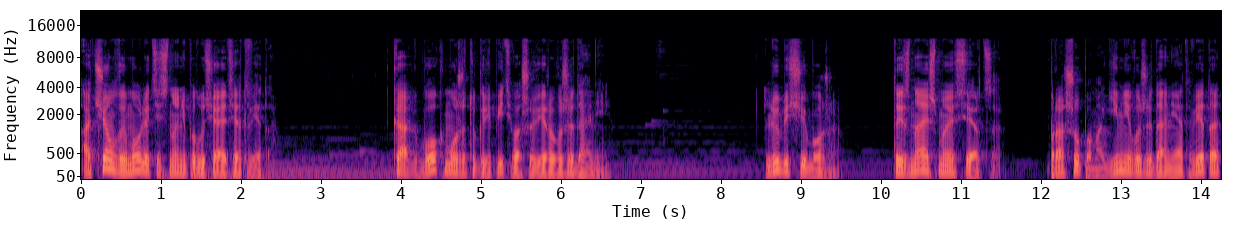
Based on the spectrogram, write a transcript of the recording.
О чем вы молитесь, но не получаете ответа? Как Бог может укрепить вашу веру в ожидании? Любящий Боже, Ты знаешь мое сердце. Прошу, помоги мне в ожидании ответа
